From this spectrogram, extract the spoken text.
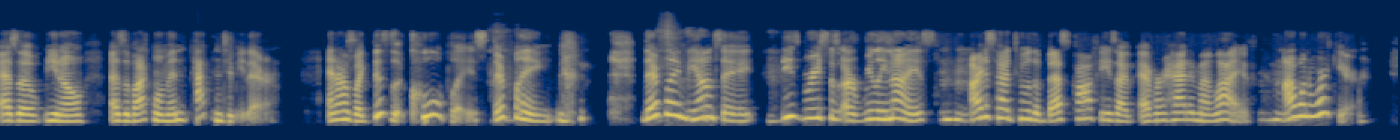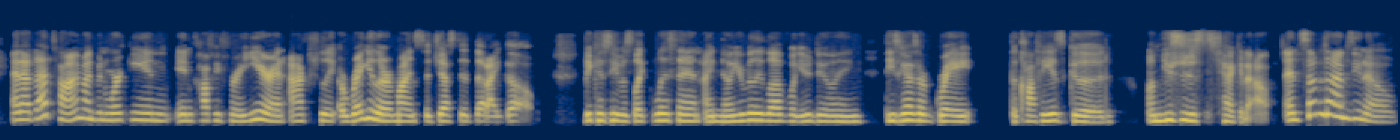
as a, you know, as a black woman happened to me there. And I was like, this is a cool place. They're playing they're playing Beyonce. These baristas are really nice. Mhm. I just had two of the best coffees I've ever had in my life. Mhm. I want to work here. And at that time, I'd been working in, in coffee for a year, and actually, a regular of mine suggested that I go because he was like, Listen, I know you really love what you're doing. These guys are great. The coffee is good. Um, you should just check it out. And sometimes, you know,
